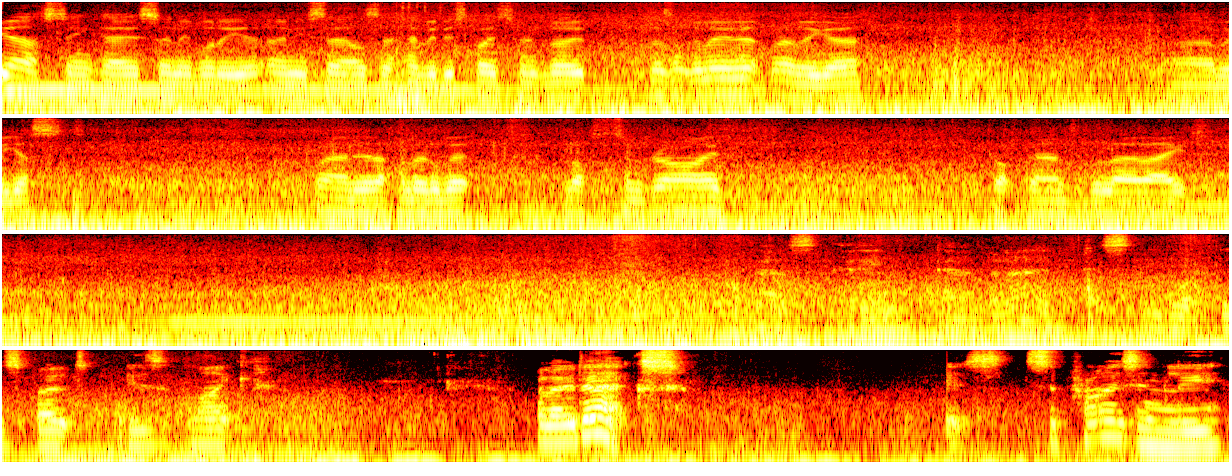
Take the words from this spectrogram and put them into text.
Just in case anybody only sails a heavy displacement boat doesn't believe it, there we go. Uh, we just rounded up a little bit, lost some drive, dropped down to below 8. That's heading down below to see what this boat is like below decks. It's surprisingly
